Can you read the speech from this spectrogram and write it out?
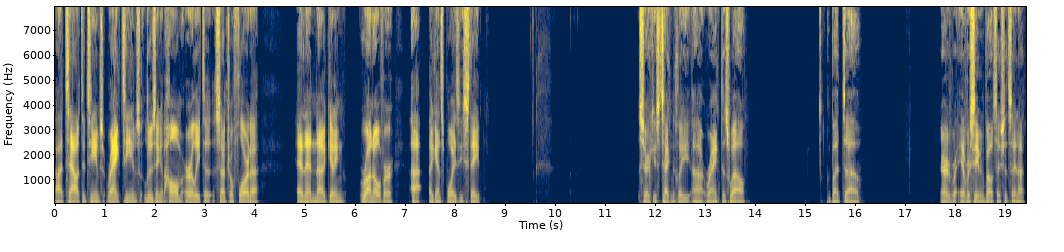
uh, talented teams, ranked teams, losing at home early to Central Florida, and then uh, getting run over uh, against Boise State. Syracuse technically uh, ranked as well, but uh, or re- receiving votes, I should say, not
